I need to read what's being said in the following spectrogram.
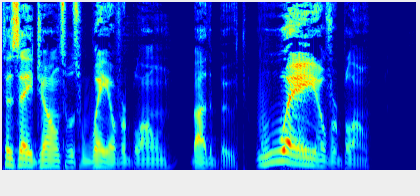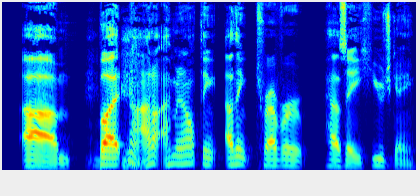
to Zay Jones was way overblown by the booth. Way overblown. Um, but no, I don't. I mean, I don't think. I think Trevor has a huge game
